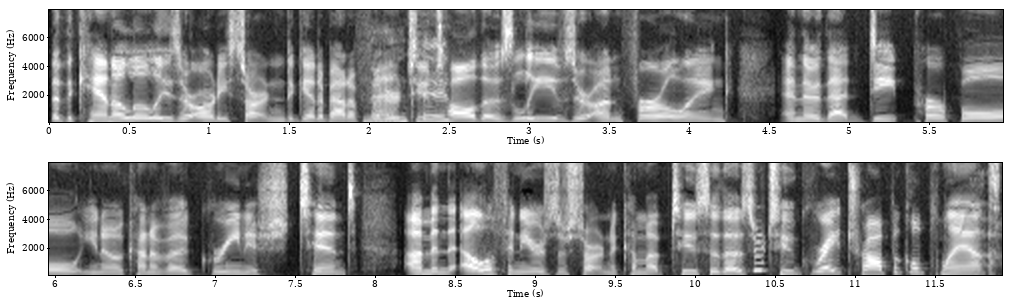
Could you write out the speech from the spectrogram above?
But the canna lilies are already starting to get about a foot or two too. tall. Those leaves are unfurling, and they're that deep purple, you know, kind of a greenish tint. Um, and the elephant ears are starting to come up too. So those are two great tropical plants,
